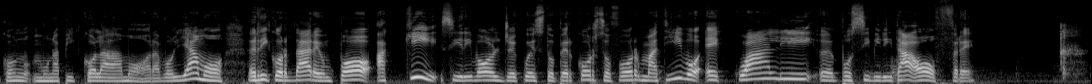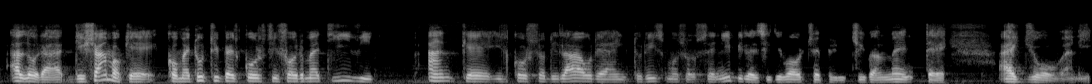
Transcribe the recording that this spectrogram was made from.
con una piccola mora, vogliamo ricordare un po' a chi si rivolge questo percorso formativo e quali eh, possibilità offre? Allora, diciamo che come tutti i percorsi formativi anche il corso di laurea in turismo sostenibile si rivolge principalmente ai giovani.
